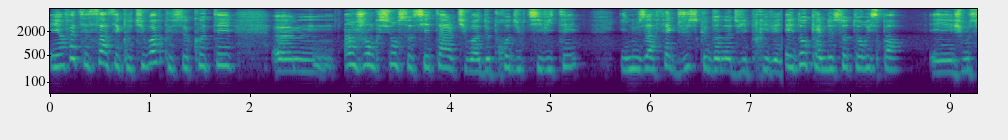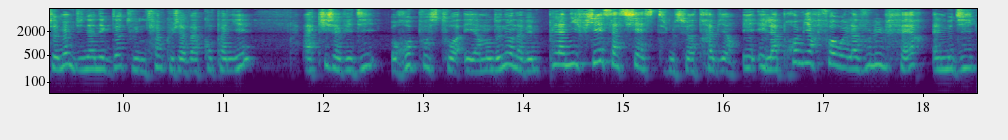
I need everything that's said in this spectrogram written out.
Et en fait, c'est ça, c'est que tu vois que ce côté euh, injonction sociétale, tu vois, de productivité, il nous affecte jusque dans notre vie privée. Et donc, elle ne s'autorise pas. Et je me souviens même d'une anecdote où une femme que j'avais accompagnée, à qui j'avais dit repose-toi. Et à un moment donné, on avait planifié sa sieste, je me souviens très bien. Et, la première fois où elle a voulu le faire, elle me dit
